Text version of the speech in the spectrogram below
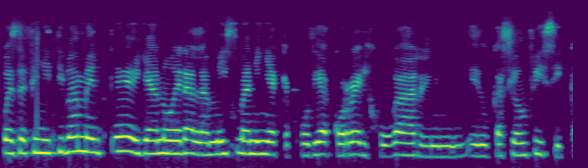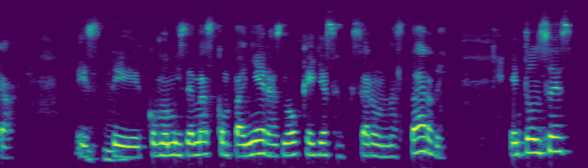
pues definitivamente ya no era la misma niña que podía correr y jugar en educación física, este, como mis demás compañeras, ¿no? Que ellas empezaron más tarde. Entonces,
